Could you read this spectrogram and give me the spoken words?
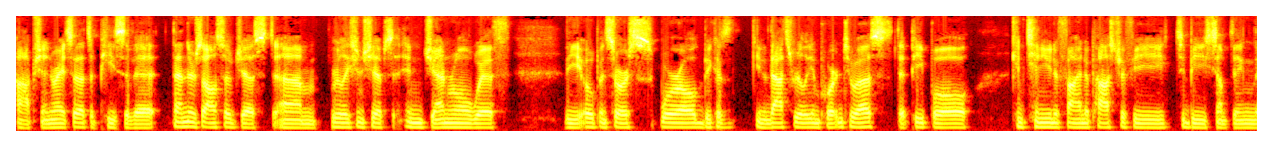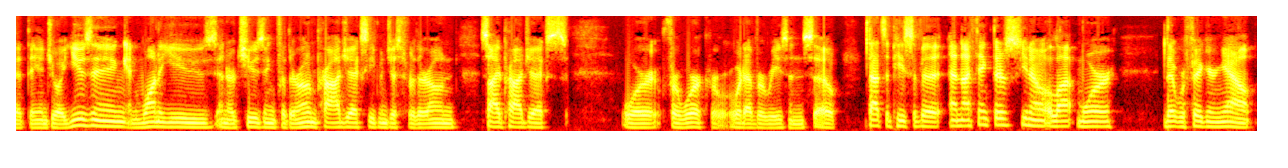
option right? So that's a piece of it. Then there's also just um, relationships in general with the open source world because you know that's really important to us that people continue to find apostrophe to be something that they enjoy using and want to use and are choosing for their own projects, even just for their own side projects or for work or whatever reason. So that's a piece of it. And I think there's, you know, a lot more that we're figuring out.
